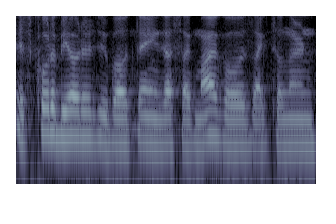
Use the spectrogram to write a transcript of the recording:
It's cool to be able to do both things. That's like my goal is like to learn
